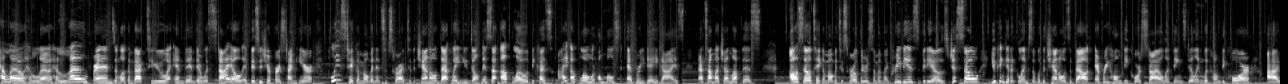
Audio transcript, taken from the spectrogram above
Hello, hello, hello, friends, and welcome back to And Then There Was Style. If this is your first time here, please take a moment and subscribe to the channel. That way you don't miss an upload because I upload almost every day, guys. That's how much I love this. Also, take a moment to scroll through some of my previous videos just so you can get a glimpse of what the channel is about. Every home decor style and things dealing with home decor, I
